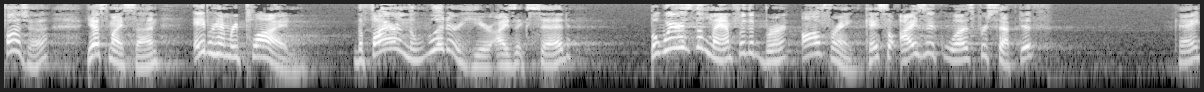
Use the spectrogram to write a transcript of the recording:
Faja, yes, my son. Abraham replied, The fire and the wood are here, Isaac said, but where's the lamb for the burnt offering? Okay, so Isaac was perceptive, okay,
